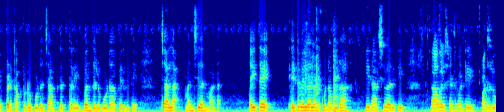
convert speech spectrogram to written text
ఎప్పటికప్పుడు కూడా జాగ్రత్తలు ఇబ్బందులు కూడా పెరిగితే చాలా మంచిదన్నమాట. అయితే ఎటు వెళ్ళాలనుకున్నా కూడా ఈ రాశి వారికి రావాల్సినటువంటి పనులు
